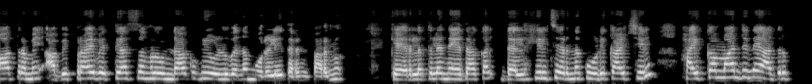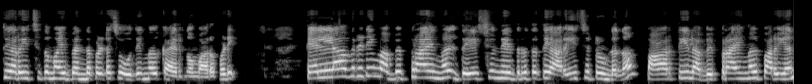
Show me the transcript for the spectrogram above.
മാത്രമേ അഭിപ്രായ വ്യത്യാസങ്ങൾ ഉണ്ടാകുകയുള്ളൂവെന്ന് മുരളീധരൻ പറഞ്ഞു. കേരളത്തിലെ നേതാക്കൾ ഡൽഹിയിൽ ചേർന്ന കൂടിക്കാഴ്ചയിൽ ഹൈക്കമാൻഡിനെ അതൃപ്തി അറിയിച്ചതുമായി ബന്ധപ്പെട്ട ചോദ്യങ്ങൾക്കായിരുന്നു മറുപടി. എല്ലാവരുടെയും അഭിപ്രായങ്ങൾ ദേശീയ നേതൃത്വത്തെ അറിയിച്ചിട്ടുണ്ടെന്നും പാർട്ടിയിൽ അഭിപ്രായങ്ങൾ പറയാൻ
